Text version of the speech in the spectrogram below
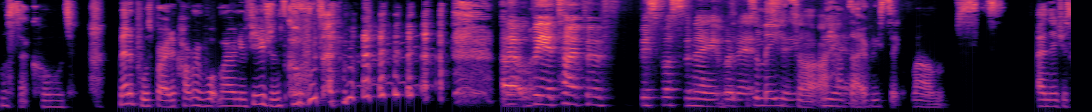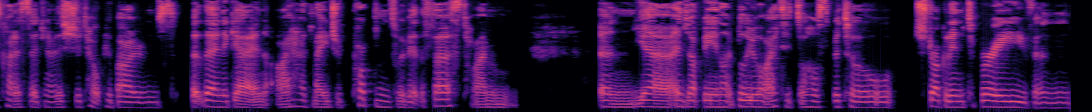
What's that called? Menopause brain. I can't remember what my own infusion's called. that would um, be a type of bisphosphonate, will it? Zometa. I yeah. have that every six months. And they just kind of said, you know, this should help your bones. But then again, I had major problems with it the first time. And yeah, ended up being like blue lighted to hospital, struggling to breathe and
